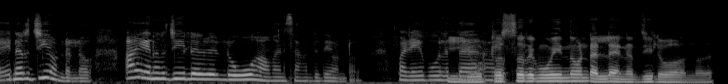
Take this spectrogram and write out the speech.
എനർജി ഉണ്ടല്ലോ. ആ എനർജിയിൽ ലോ ആവാൻ സാധ്യതയുണ്ടോ? പഴയ പോലെ പോലത്തെ യൂട്രസ് റിമൂവ് ചെയ്യുന്നതുകൊണ്ടല്ല എനർജി ലോ ആവുന്നത്.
